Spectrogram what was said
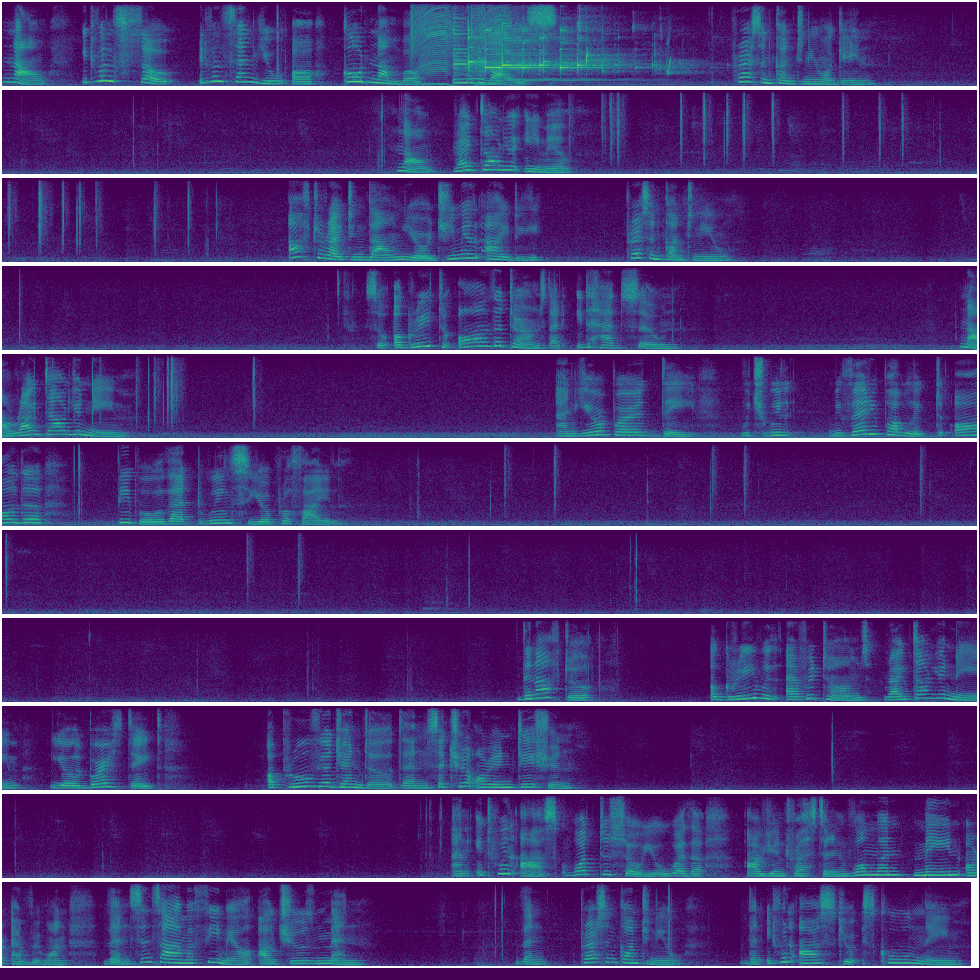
Now it will show it will send you a code number in the device. Press on continue again. Now write down your email. After writing down your Gmail ID, press and continue. So agree to all the terms that it had shown. Now write down your name and your birthday which will be very public to all the people that will see your profile. Then after agree with every terms, write down your name, your birth date, approve your gender, then sexual orientation, and it will ask what to show you whether are you interested in woman, men or everyone. Then since I am a female, I'll choose men. Then Press and continue. Then it will ask your school name.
